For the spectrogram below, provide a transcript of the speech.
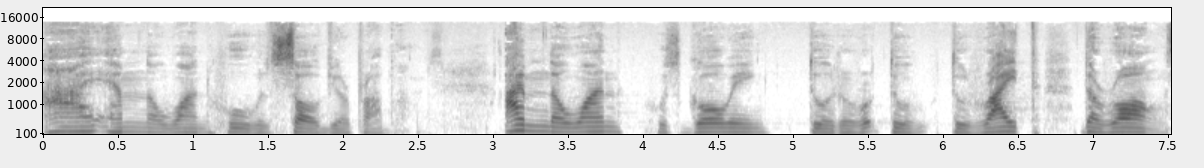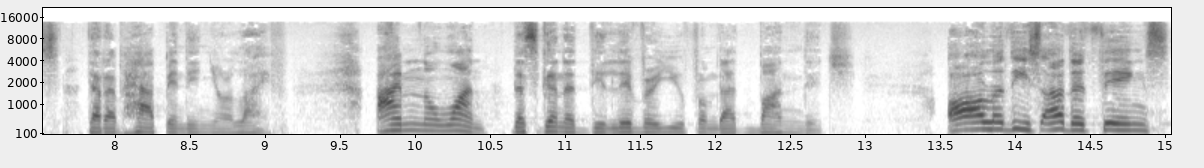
I am the one who will solve your problems. I'm the one who's going to, to, to right the wrongs that have happened in your life. I'm the one that's going to deliver you from that bondage. All of these other things,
